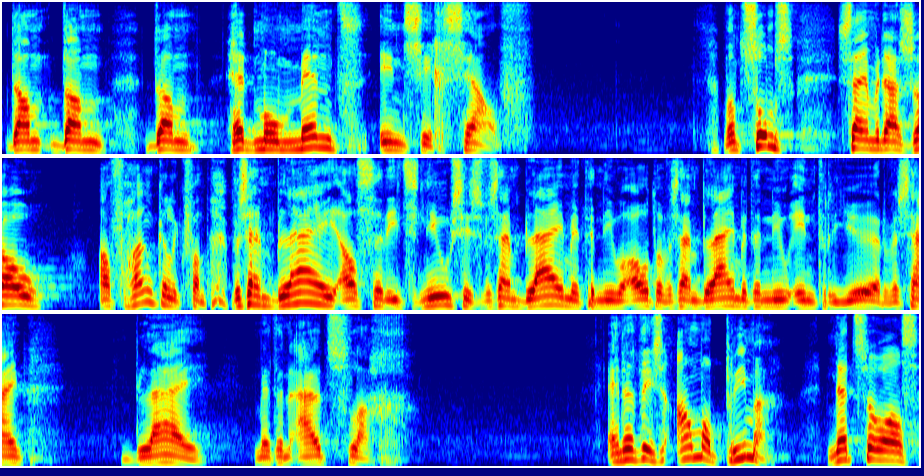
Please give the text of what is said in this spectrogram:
dan, dan, dan het moment in zichzelf. Want soms zijn we daar zo afhankelijk van. We zijn blij als er iets nieuws is. We zijn blij met een nieuwe auto. We zijn blij met een nieuw interieur. We zijn blij met een uitslag. En dat is allemaal prima. Net zoals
